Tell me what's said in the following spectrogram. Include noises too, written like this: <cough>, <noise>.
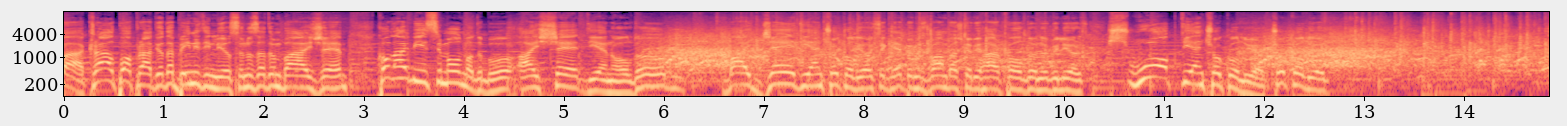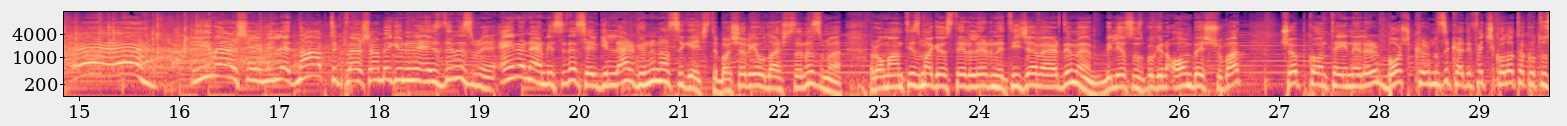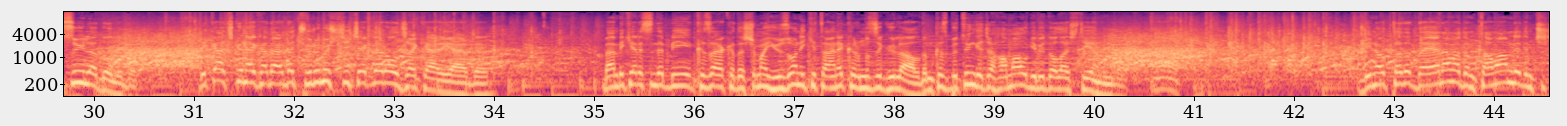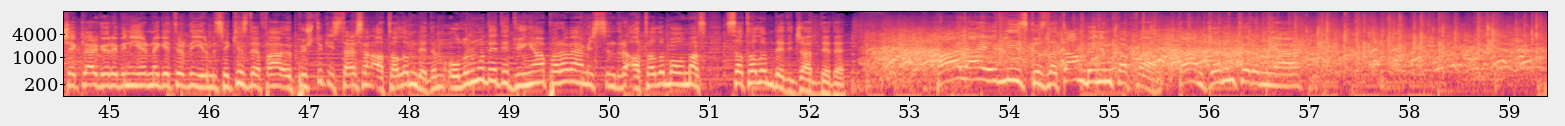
Merhaba, Kral Pop Radyo'da beni dinliyorsunuz. Adım Bayce. Kolay bir isim olmadı bu. Ayşe diyen oldu. Bay C diyen çok oluyor. Oysa ki hepimiz bambaşka bir harf olduğunu biliyoruz. Şvop diyen çok oluyor. Çok oluyor. İyi mi her şey millet? Ne yaptık? Perşembe gününü ezdiniz mi? En önemlisi de sevgililer günü nasıl geçti? Başarıya ulaştınız mı? Romantizma gösterileri netice verdi mi? Biliyorsunuz bugün 15 Şubat. Çöp konteynerleri boş kırmızı kadife çikolata kutusuyla doludu. Birkaç güne kadar da çürümüş çiçekler olacak her yerde. Ben bir keresinde bir kız arkadaşıma 112 tane kırmızı gül aldım. Kız bütün gece hamal gibi dolaştı yanımda. Evet. Bir noktada dayanamadım. Tamam dedim çiçekler görevini yerine getirdi. 28 defa öpüştük istersen atalım dedim. Olur mu dedi dünya para vermişsindir atalım olmaz. Satalım dedi caddede. Hala evliyiz kızla tam benim kafa. Tam canım karım ya.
